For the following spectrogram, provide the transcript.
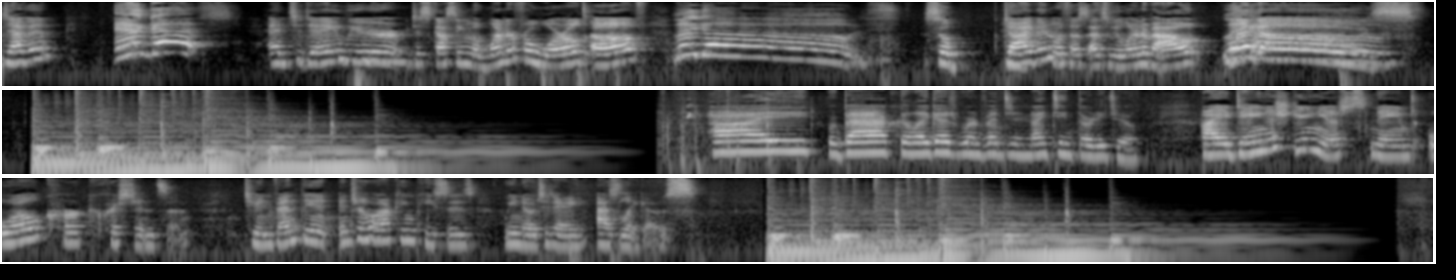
Divin, And Gus! and today we're discussing the wonderful world of. Legos! So dive in with us as we learn about! Legos. Hi, we're back. The Legos were invented in 1932. By a Danish genius named Ole Kirk Christiansen to invent the interlocking pieces we know today as Legos.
